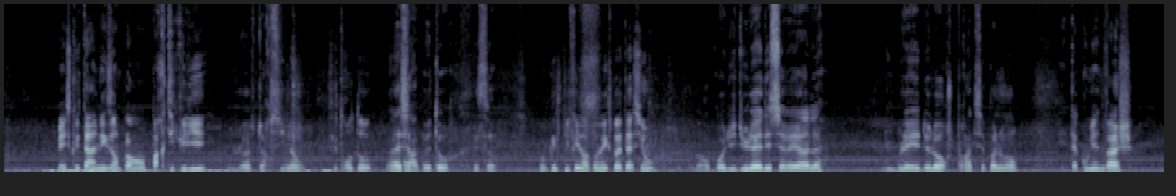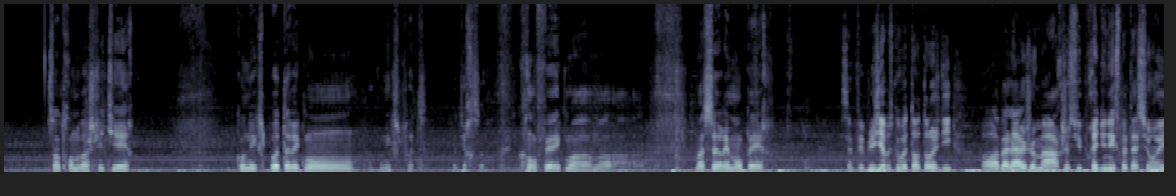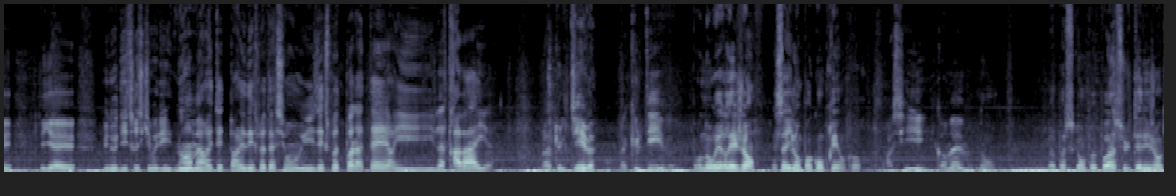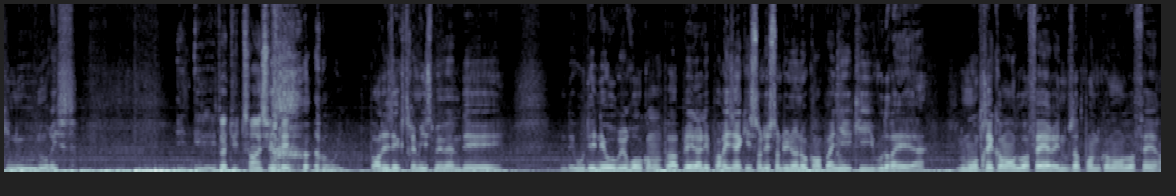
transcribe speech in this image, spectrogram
Mais est-ce que tu as un exemple en particulier? Là, cette heure-ci, non. C'est trop tôt. Ouais, c'est un peu tôt, c'est ça. Donc qu'est-ce que tu fais dans ton exploitation? Bah, on produit du lait, des céréales, du blé et de l'orge principalement. Et t'as combien de vaches? 130 vaches laitières qu'on exploite avec mon. qu'on exploite, on va dire ça. Qu'on fait avec ma, ma, ma soeur et mon père. Ça me fait plaisir parce que moi temps je dis Oh bah là je marche, je suis près d'une exploitation et il y a une auditrice qui me dit Non mais arrêtez de parler d'exploitation, ils exploitent pas la terre, ils la travaillent, la cultive la cultivent. pour nourrir les gens. Et ça, ils l'ont pas compris encore. Ah si, quand même. Non. Bah, parce qu'on peut pas insulter les gens qui nous nourrissent. Et, et- et toi tu te sens insulté oui. Par des extrémistes, mais même des, des- ou des néo-ruraux, comme on peut appeler, là, les Parisiens qui sont descendus dans nos campagnes et qui voudraient euh, nous montrer comment on doit faire et nous apprendre comment on doit faire.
